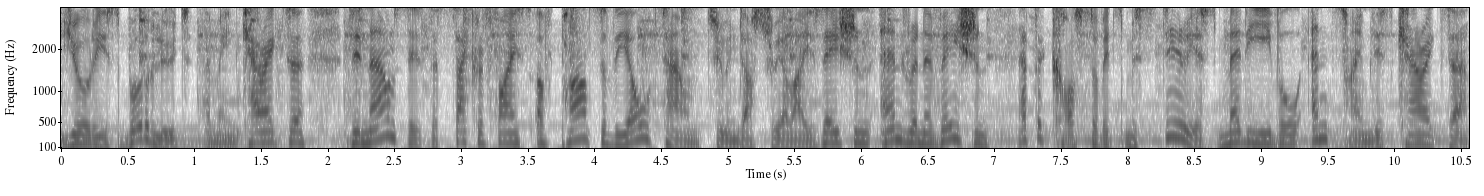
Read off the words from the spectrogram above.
Joris Borluut, the main character, denounces the sacrifice of parts of the old town to industrialization and renovation at the cost of its mysterious medieval and timeless character.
